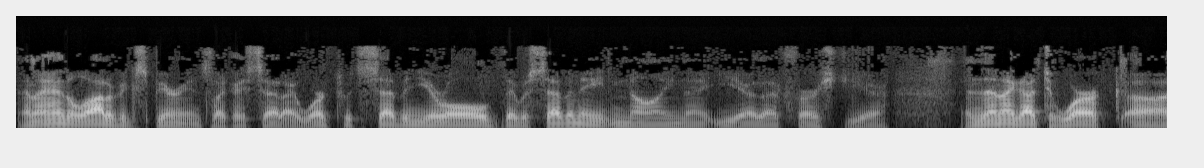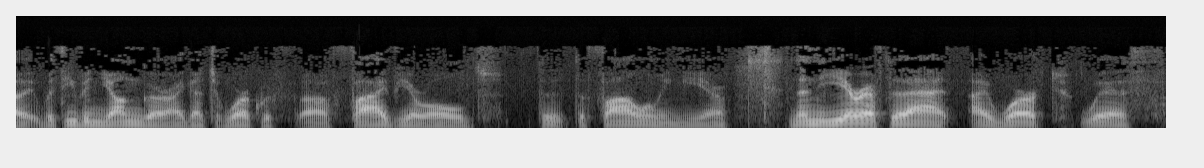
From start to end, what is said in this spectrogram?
And I had a lot of experience. Like I said, I worked with seven year olds. They were seven, eight, and nine that year, that first year. And then I got to work uh, with even younger. I got to work with uh, five year olds the, the following year. And then the year after that, I worked with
